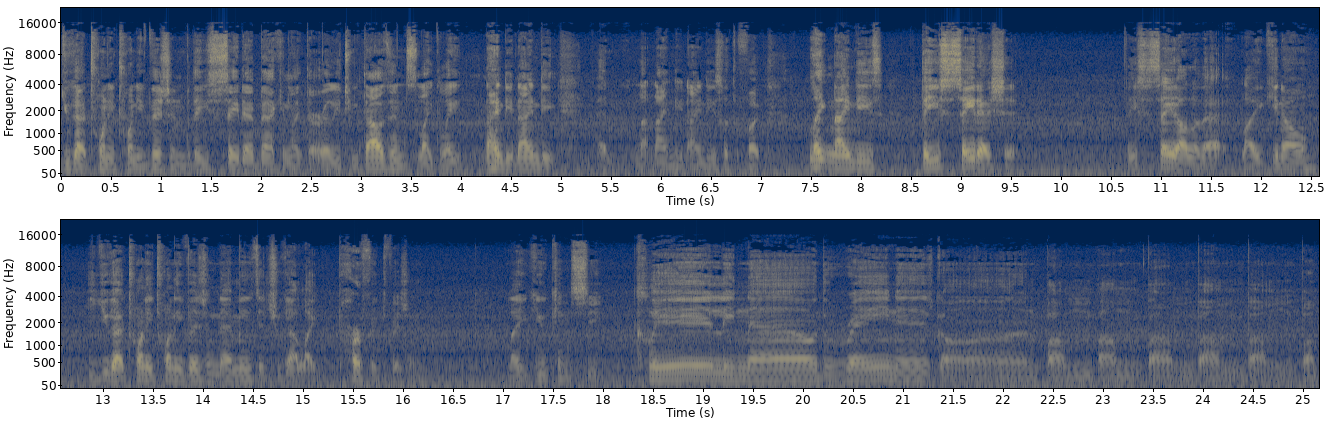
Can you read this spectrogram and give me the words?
You got 2020 vision, but they used to say that back in like the early 2000s, like late 90, 90, not 90, 90s, what the fuck, late 90s. They used to say that shit. They used to say all of that. Like, you know, you got 2020 vision, that means that you got like perfect vision. Like, you can see Clearly now the rain is gone. Bum bum bum bum bum bum.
